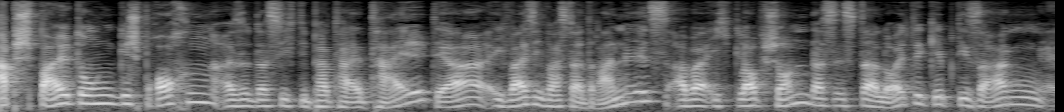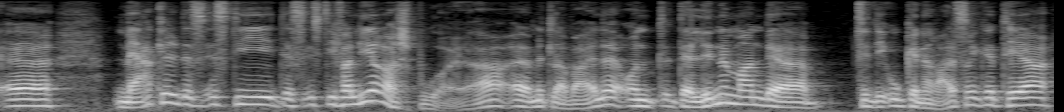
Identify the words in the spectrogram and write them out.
Abspaltung gesprochen, also dass sich die Partei teilt. Ja, ich weiß nicht, was da dran ist, aber ich glaube schon, dass es da Leute gibt, die sagen, äh, Merkel, das ist die, das ist die Verliererspur ja, äh, mittlerweile. Und der Linnemann, der CDU-Generalsekretär,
